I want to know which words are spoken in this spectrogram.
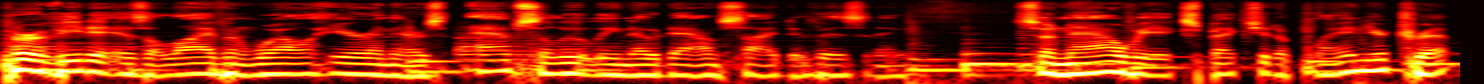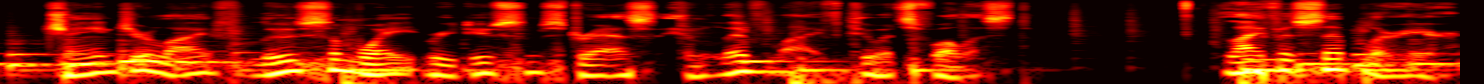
Pura Vida is alive and well here, and there's absolutely no downside to visiting. So now we expect you to plan your trip, change your life, lose some weight, reduce some stress, and live life to its fullest. Life is simpler here.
